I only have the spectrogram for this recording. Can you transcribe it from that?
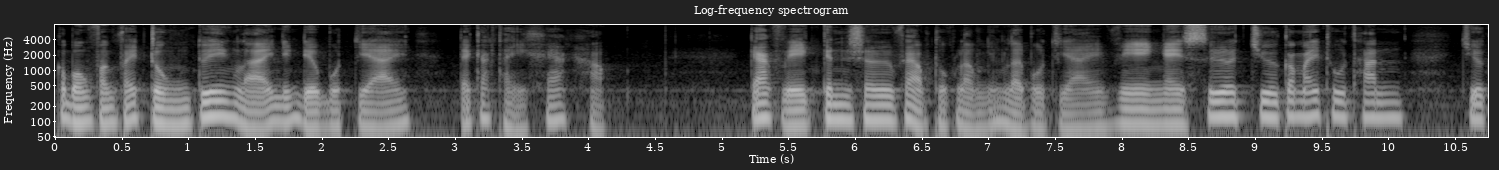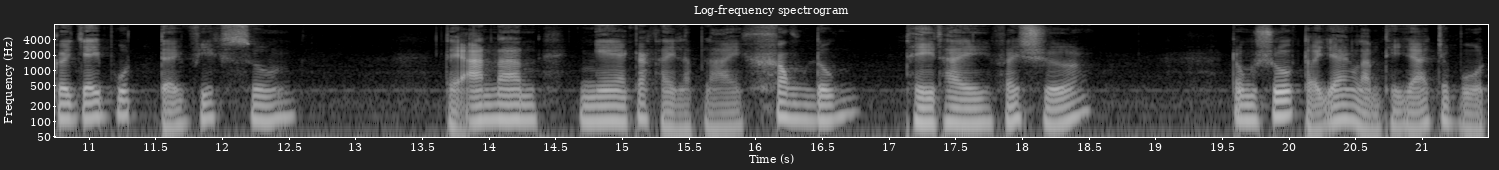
có bổn phận phải trùng tuyên lại những điều Bụt dạy để các thầy khác học. Các vị kinh sư phải học thuộc lòng những lời Bụt dạy vì ngày xưa chưa có máy thu thanh, chưa có giấy bút để viết xuống. Thầy Anan nghe các thầy lặp lại không đúng thì thầy phải sửa. Trong suốt thời gian làm thị giả cho Bụt,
